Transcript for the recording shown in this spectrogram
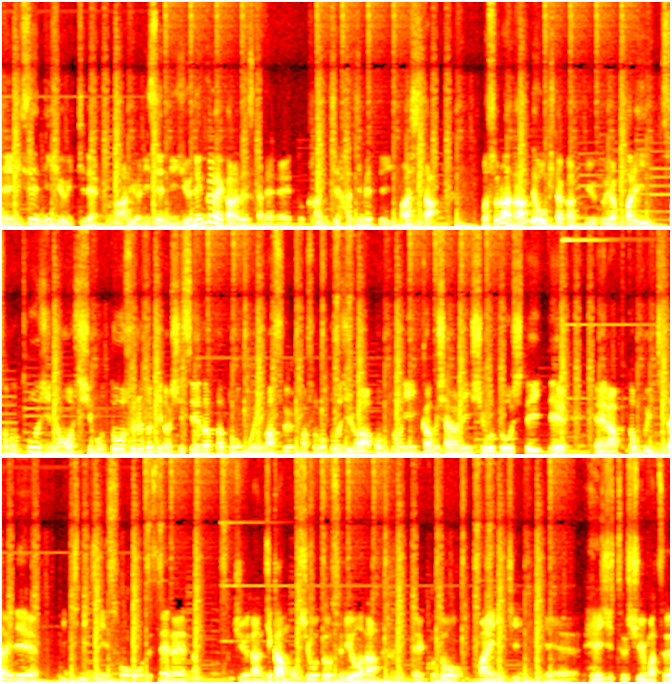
え2021年、まあ、あるいは2020年ぐらいからですかね、えー、と感じ始めていました。まあ、それは何で起きたかっていうと、やっぱりその当時の仕事をする時の姿勢だったと思います。まあ、その当時は本当にがむしゃらに仕事をしていて、えー、ラップトップ1台で1日にそうですね、十何時間も仕事をするようなことを毎日、えー、平日、週末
